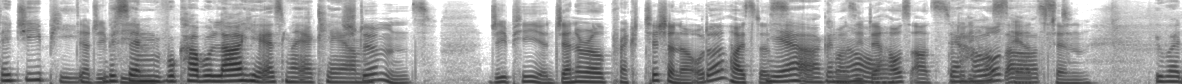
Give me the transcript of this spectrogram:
Der GP. Der GP. Ein bisschen Vokabular hier erstmal erklären. Stimmt. GP, General Practitioner, oder? Heißt das? Ja, genau. Quasi der Hausarzt der oder die Hausarzt, Hausärztin. Über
